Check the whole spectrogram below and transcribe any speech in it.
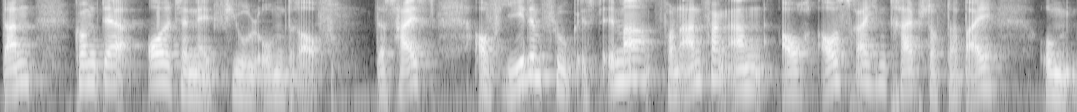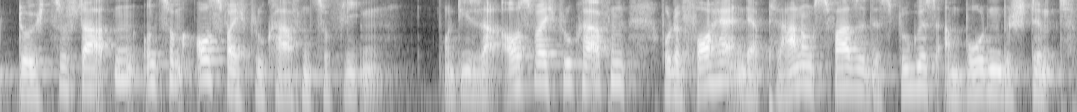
Dann kommt der Alternate Fuel obendrauf. Das heißt, auf jedem Flug ist immer von Anfang an auch ausreichend Treibstoff dabei, um durchzustarten und zum Ausweichflughafen zu fliegen. Und dieser Ausweichflughafen wurde vorher in der Planungsphase des Fluges am Boden bestimmt.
